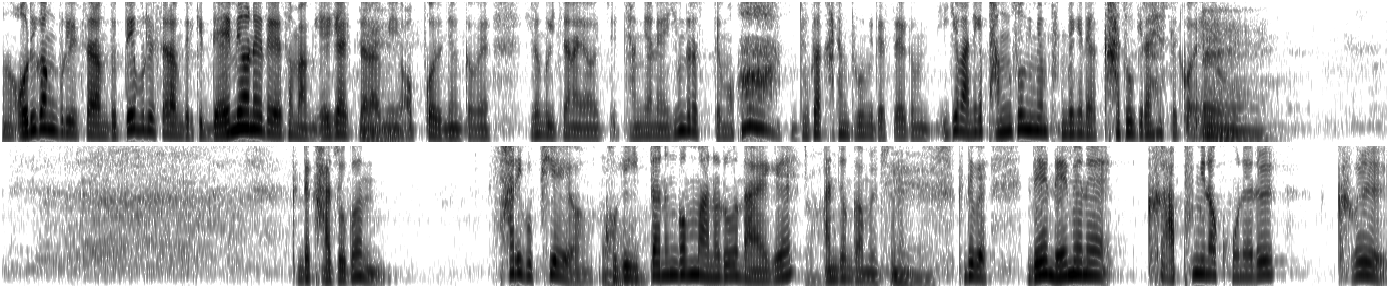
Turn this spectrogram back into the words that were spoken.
어, 어리광 부릴 사람도 떼 부릴 사람도 이렇게 내면에 대해서 막 얘기할 사람이 예. 없거든요. 그러니까 왜 이런 거 있잖아요. 작년에 힘들었을 때 뭐 누가 가장 도움이 됐어요. 그럼 이게 만약에 방송이면 분명히 내가 가족이라 했을 거예요. 네. 근데 가족은 살이고 피해요. 거기에 어. 있다는 것만으로 나에게 안정감을 주는. 네. 근데 왜 내 내면에 그 아픔이나 고뇌를 그걸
